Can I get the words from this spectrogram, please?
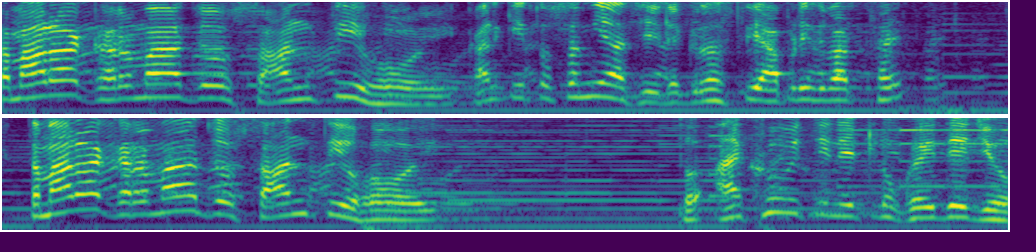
તમારા ઘરમાં જો શાંતિ હોય, કારણ કે એ તો સંન્યાસી એટલે ગ્રહસ્થી આપણી જ વાત થાય. તમારા ઘરમાં જો શાંતિ હોય, તો આંખું વિચીને એટલું કહી દેજો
